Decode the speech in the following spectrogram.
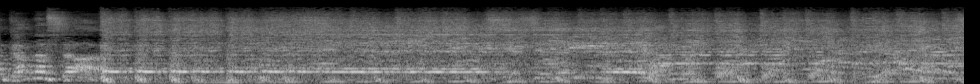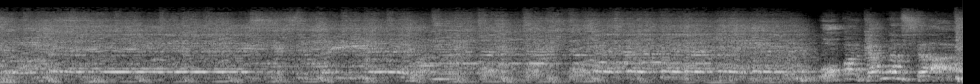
on Gangnam Style. Gangnam star.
